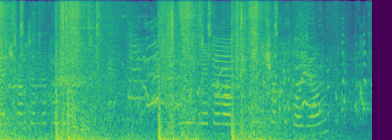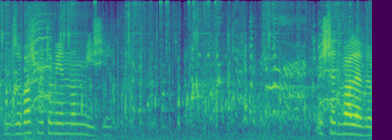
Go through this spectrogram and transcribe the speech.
Ja ci następne poziomy. Ogólnie to mam 50 poziom, więc zobaczmy tą jedną misję. Jeszcze dwa lewe.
